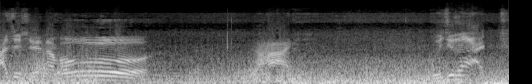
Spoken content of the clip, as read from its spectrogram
आज असे ना भाऊ? गुजरात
